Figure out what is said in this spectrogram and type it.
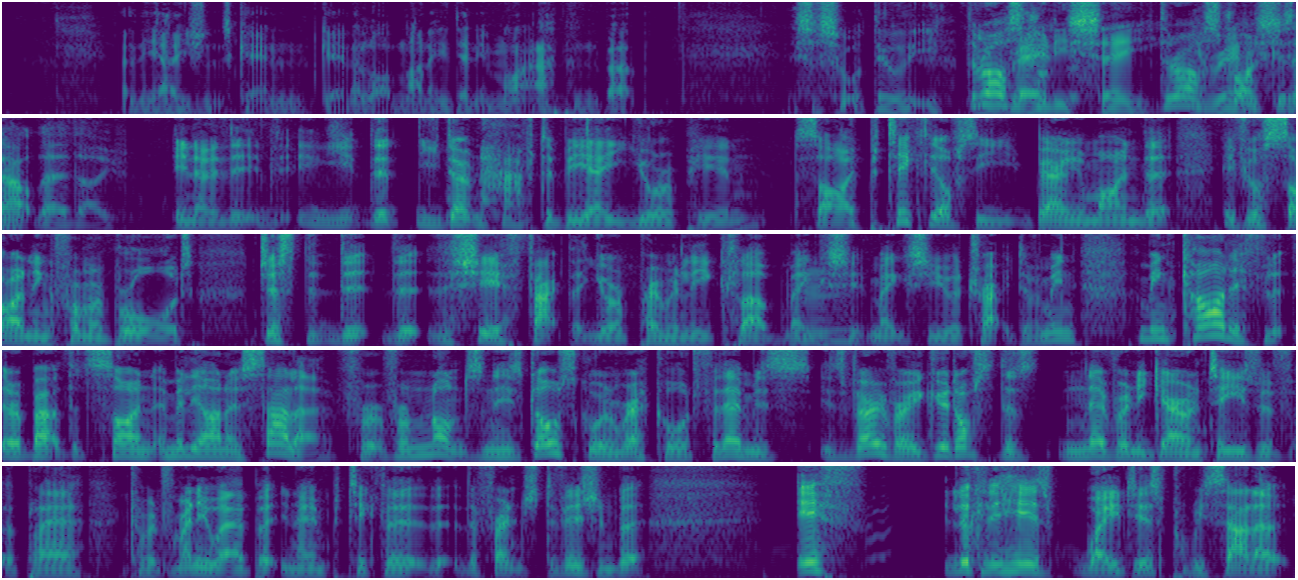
and the agent's getting getting a lot of money, then it might happen. But it's a sort of deal that you, There you are stri- rarely see. There are You strikers out there, though. You know that you, you don't have to be a European side, particularly obviously bearing in mind that if you're signing from abroad, just the the, the, the sheer fact that you're a Premier League club makes Mm. it makes you attractive. I mean, I mean Cardiff look they're about to sign Emiliano Sala for, from Nantes, and his goal scoring record for them is is very very good. Obviously, there's never any guarantees with a player coming from anywhere, but you know in particular the, the French division. But if looking at his wages, probably Sala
